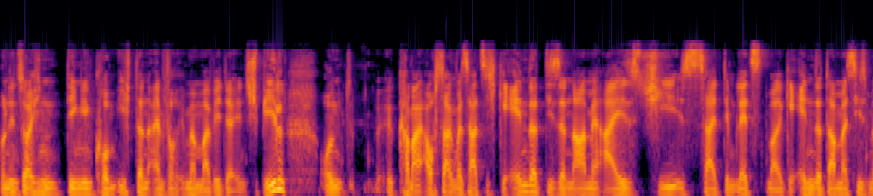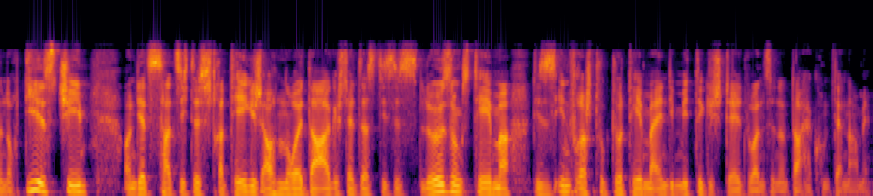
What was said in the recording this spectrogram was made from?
Und in solchen Dingen komme ich dann einfach immer mal wieder ins Spiel. Und äh, kann man auch sagen, was hat sich geändert? Dieser Name ISG ist seit dem letzten Mal geändert. Damals hieß man noch DSG. Und jetzt hat sich das strategisch auch neu dargestellt, dass dieses Lösungsthema, dieses Infrastrukturthema in die Mitte gestellt worden sind. Und daher kommt der Name.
